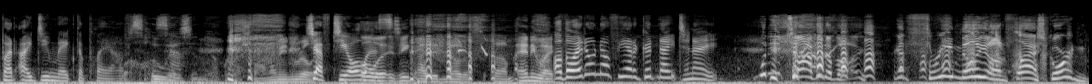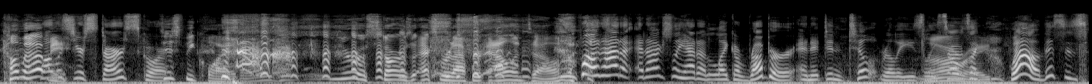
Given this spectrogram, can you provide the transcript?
but I do make the playoffs. Well, who so. is in the upper echelon? I mean, really. Jeff Teolis. Oh, is he? I didn't notice. Um, anyway. Although I don't know if he had a good night tonight. What are you talking about? I got three million on Flash Gordon. Come at what me. What was your stars score? Just be quiet. You're a stars expert after Allentown. well, it had a, it actually had a like a rubber, and it didn't tilt really easily. All so I was right. like, wow, this is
